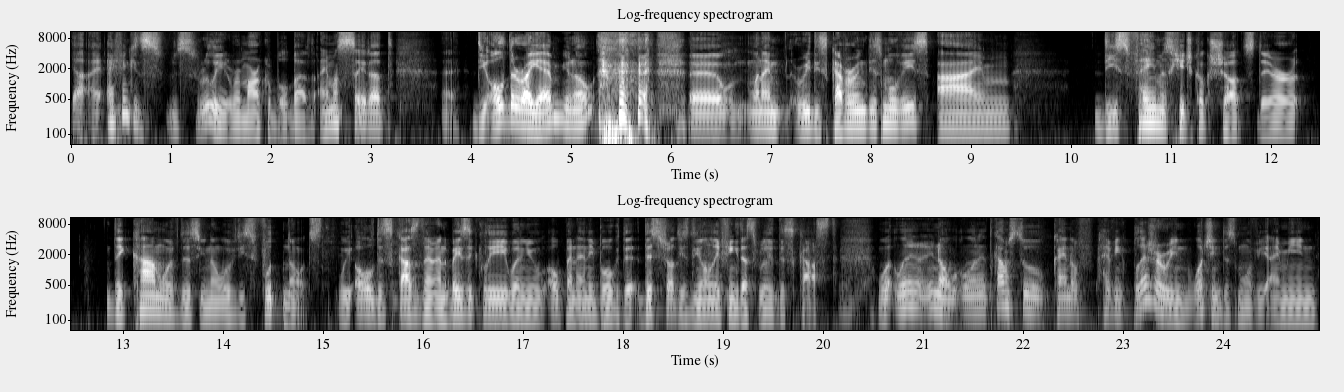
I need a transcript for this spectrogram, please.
Yeah, I, I think it's it's really remarkable. But I must say that uh, the older I am, you know, uh, when I'm rediscovering these movies, I'm these famous Hitchcock shots. They're they come with this, you know, with these footnotes. We all discuss them, and basically, when you open any book, the, this shot is the only thing that's really discussed. When, when you know, when it comes to kind of having pleasure in watching this movie, I mean,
